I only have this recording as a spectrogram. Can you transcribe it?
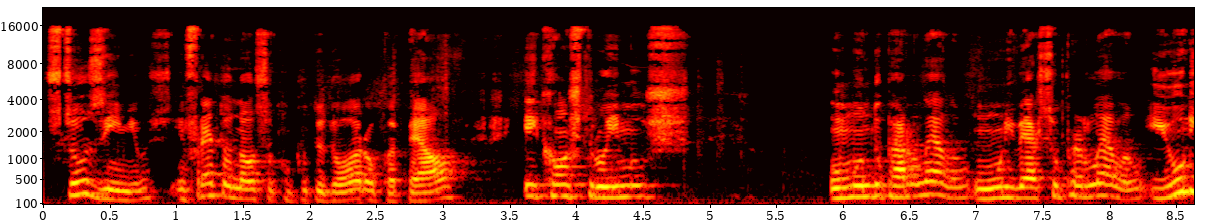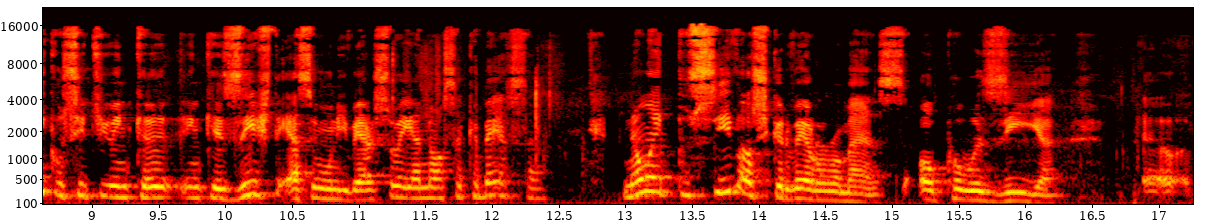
sozinhos, em frente ao nosso computador ou papel, e construímos um mundo paralelo, um universo paralelo. E o único sítio em que, em que existe esse universo é a nossa cabeça. Não é possível escrever romance ou poesia uh,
